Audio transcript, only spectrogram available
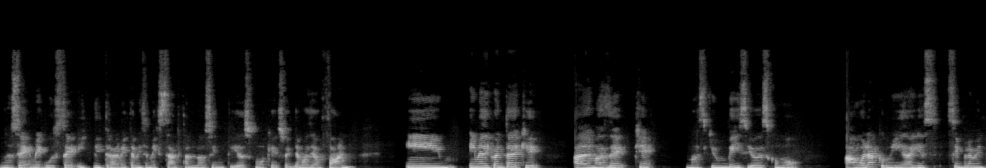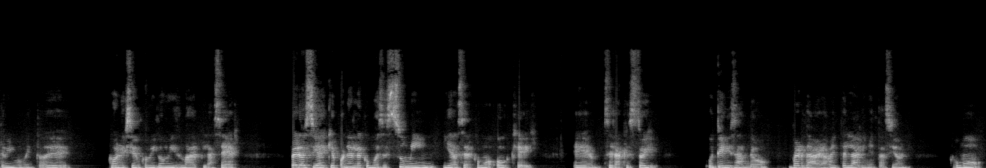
no sé, me guste y literalmente a mí se me exaltan los sentidos, como que soy demasiado fan. Y, y me di cuenta de que, además de que más que un vicio, es como amo la comida y es simplemente mi momento de conexión conmigo misma, de placer, pero sí hay que ponerle como ese zoom in y hacer como, ok, eh, ¿será que estoy utilizando verdaderamente la alimentación como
